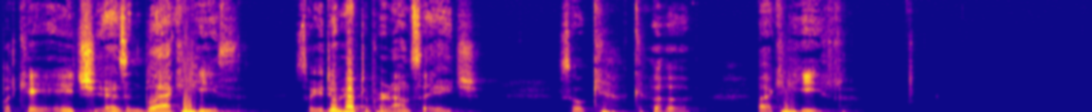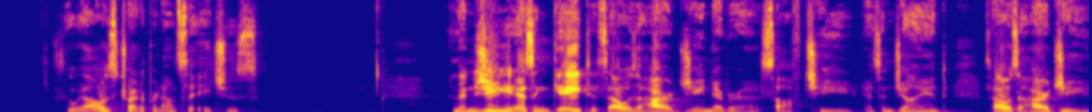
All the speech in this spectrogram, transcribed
But KH as in black heath. So you do have to pronounce the H. So k, k Black Heath. So we always try to pronounce the H's. And then G as in gate, it's always a hard G, never a soft G. As in giant, it's always a hard G,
